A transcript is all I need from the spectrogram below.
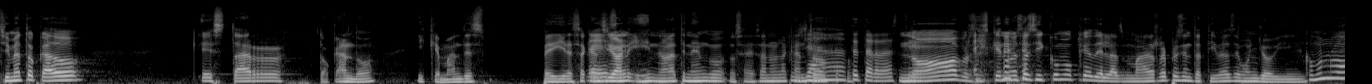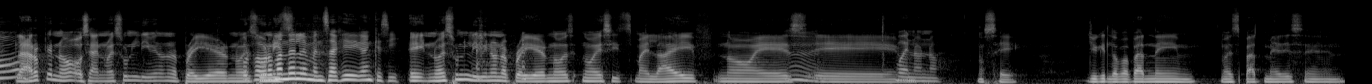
Sí me ha tocado estar tocando y que mandes pedir esa canción ese. y no la tengo, o sea, esa no la canto. ya te tardaste. No, pues es que no es así como que de las más representativas de Bon Jovi. ¿Cómo no? Claro que no, o sea, no es un Living on a Prayer, no Por es favor, un mándenle mensaje y digan que sí. Ey, no es un Living on a Prayer, no es, no es It's My Life, no es Mm. eh, Bueno, no. no sé, You Get Love a Bad Name, no es Bad Medicine,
